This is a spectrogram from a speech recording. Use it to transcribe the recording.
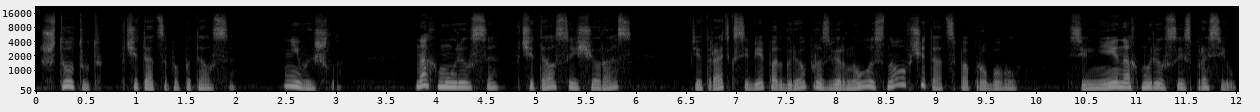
«Что тут?» — вчитаться попытался. Не вышло. Нахмурился, вчитался еще раз. Тетрадь к себе подгреб, развернул и снова вчитаться попробовал. Сильнее нахмурился и спросил.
